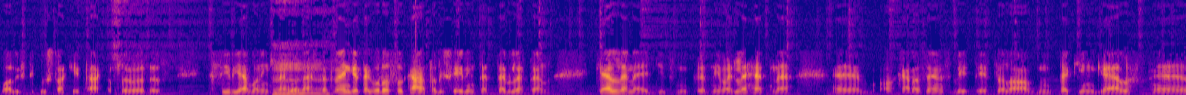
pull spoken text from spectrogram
ballisztikus rakétákat lövöldöz, Szíriában nincs megoldás. Hmm. Tehát rengeteg oroszok által is érintett területen kellene együttműködni, vagy lehetne eh, akár az NSBT-től a Pekinggel, eh,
